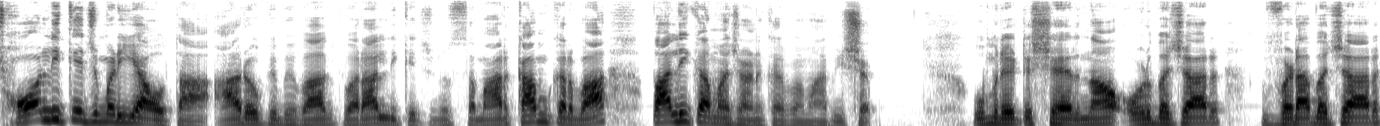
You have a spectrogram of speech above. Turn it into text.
છ લીકેજ મળી આવતા આરોગ્ય વિભાગ દ્વારા લીકેજનું સમારકામ કરવા પાલિકામાં જાણ કરવામાં આવી છે. ઉમરેઠ શહેરના ઓળબજાર વડા બજાર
